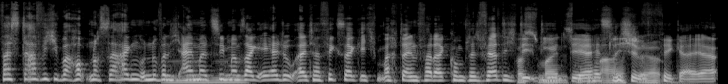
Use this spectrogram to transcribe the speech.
was darf ich überhaupt noch sagen? Und nur weil ich einmal zu jemandem sage, ey, du alter Fixsack, ich mach deinen Vater komplett fertig, die, die, der hässliche Arsch, ja. Ficker, ja.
